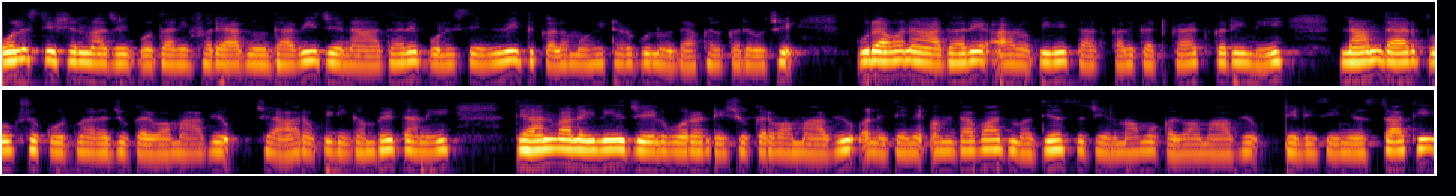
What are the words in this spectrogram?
પોલીસ સ્ટેશનમાં જઈ પોતાની ફરિયાદ નોંધાવી, જેના આધારે પોલીસે વિવિધ કલમો હેઠળ ગુનો દાખલ કર્યો છે. પુરાવાના આધારે આરોપીની તાત્કાલિક અટકાયત કરીને નામદાર પોક્સો કોર્ટમાં રજૂ કરવામાં આવ્યો, જે આરોપીની ગંભીરતાને ધ્યાનમાં લઈને જેલ વોરંટ ઇસ્યુ કરવામાં આવ્યું અને તેને અમદાવાદ મધ્યસ્થ જેલમાં મોકલવામાં આવ્યો. જેડીસી ન્યૂઝ સાથે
